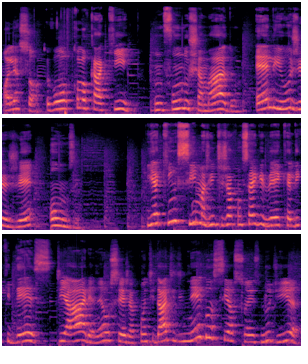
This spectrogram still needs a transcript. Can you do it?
olha só, eu vou colocar aqui um fundo chamado LUGG 11. E aqui em cima a gente já consegue ver que a liquidez diária, né, ou seja, a quantidade de negociações no dia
